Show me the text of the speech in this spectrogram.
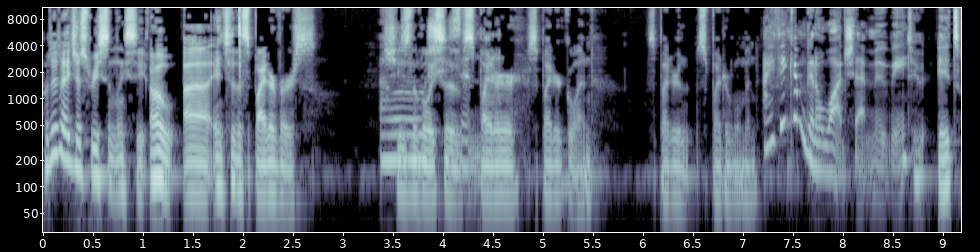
What did I just recently see? Oh, uh, Into the Spider Verse. She's the Oh, voice she's of Spider Spider Gwen, Spider Spider Woman. I think I'm gonna watch that movie. Dude, it's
